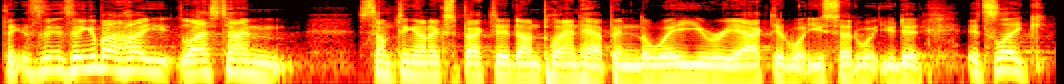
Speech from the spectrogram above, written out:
Think, think about how you, last time something unexpected, unplanned happened, the way you reacted, what you said, what you did. It's like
